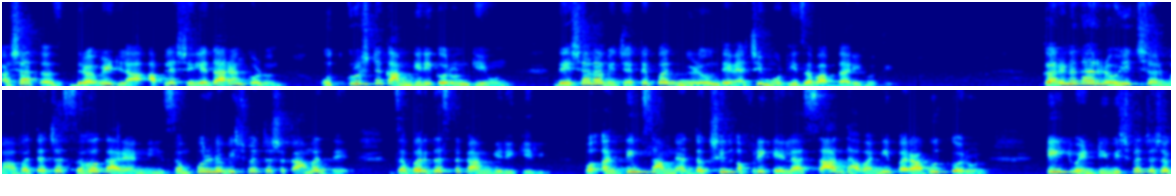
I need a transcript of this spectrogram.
अशातच द्रविडला आपल्या शिलेदारांकडून उत्कृष्ट कामगिरी करून घेऊन देशाला विजेतेपद मिळवून देण्याची मोठी जबाबदारी होती. कर्णधार रोहित शर्मा व त्याच्या सहकाऱ्यांनी संपूर्ण विश्वचषकामध्ये जबरदस्त कामगिरी केली व अंतिम सामन्यात दक्षिण आफ्रिकेला सात धावांनी पराभूत करून टी ट्वेंटी विश्वचषक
